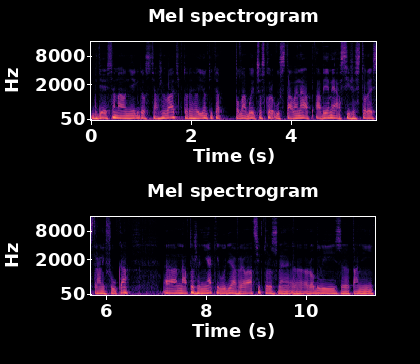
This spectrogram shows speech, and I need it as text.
kde sa mal niekto sťažovať, ktorého identita podľa bude čoskoro ustalená a vieme asi, že z ktorej strany fúka na to, že nejakí ľudia v relácii, ktorú sme e, robili s pani e,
